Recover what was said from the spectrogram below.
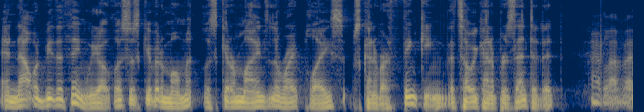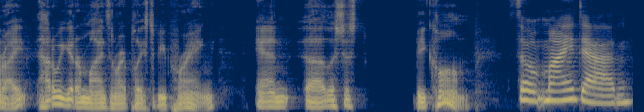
And that would be the thing. We go, let's just give it a moment. Let's get our minds in the right place. It was kind of our thinking. That's how we kind of presented it, i love it right? How do we get our minds in the right place to be praying? And uh, let's just be calm. So my dad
